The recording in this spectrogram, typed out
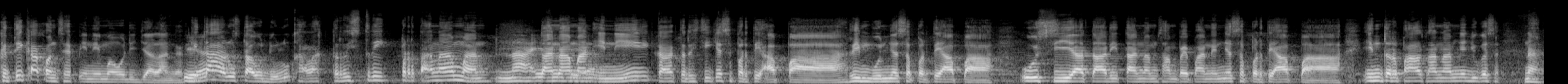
ketika konsep ini mau dijalankan, Iya. kita harus tahu dulu karakteristik pertanaman. Nah, itu Tanaman dia. ini karakteristiknya seperti apa, rimbunnya seperti apa, usia tari tanam sampai panennya seperti apa, interval tanamnya juga. se- Nah,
